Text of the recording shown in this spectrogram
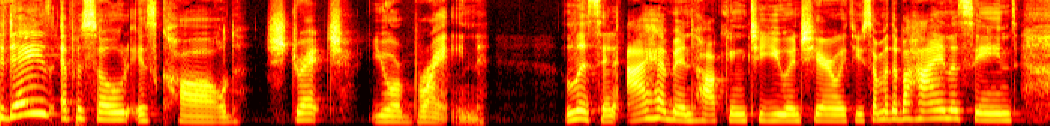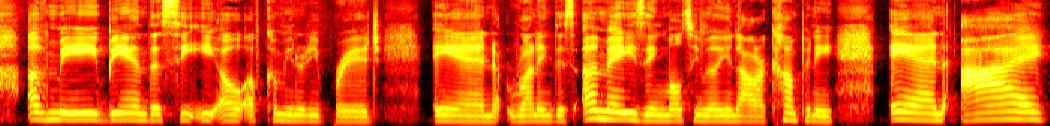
Today's episode is called Stretch Your Brain. Listen, I have been talking to you and sharing with you some of the behind the scenes of me being the CEO of Community Bridge and running this amazing multi million dollar company. And I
